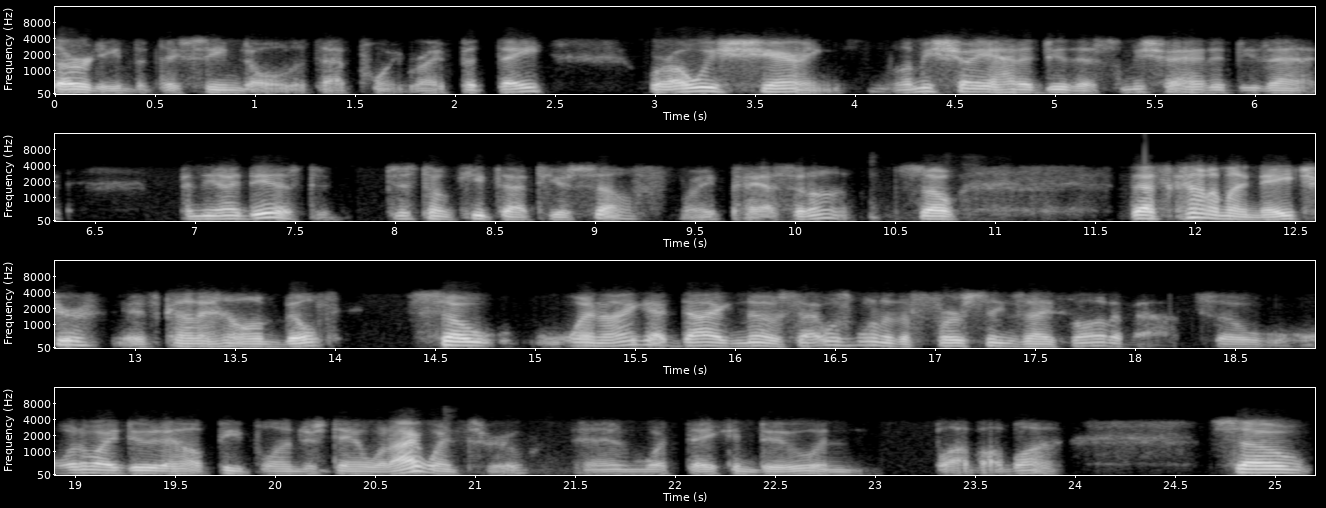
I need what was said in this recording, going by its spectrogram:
30, but they seemed old at that point, right? But they were always sharing. Let me show you how to do this. Let me show you how to do that. And the idea is to just don't keep that to yourself, right? Pass it on. So that's kind of my nature. It's kind of how I'm built. So when I got diagnosed, that was one of the first things I thought about. So what do I do to help people understand what I went through and what they can do and blah blah blah. So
